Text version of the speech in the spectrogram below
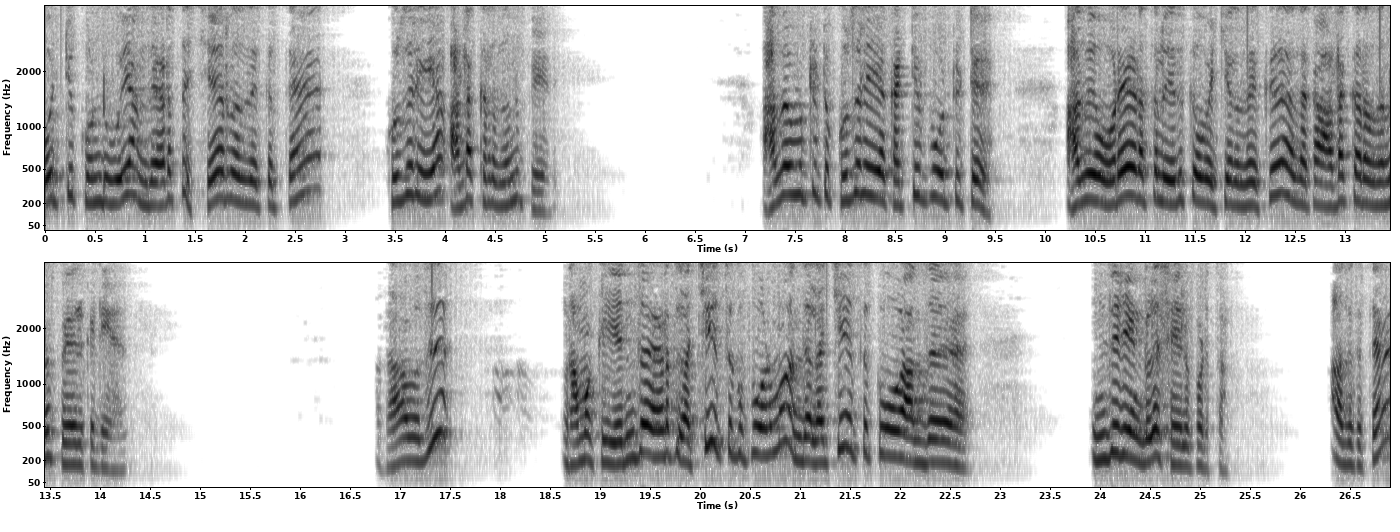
ஓட்டி கொண்டு போய் அந்த இடத்த சேர்றதுக்குத்தான் குதிரையை அடக்கிறதுன்னு பேர். அதை விட்டுட்டு குதிரையை கட்டி போட்டுட்டு அது ஒரே இடத்துல இருக்க வைக்கிறதுக்கு அதை அடக்கிறதுன்னு பேர் கிடையாது. அதாவது நமக்கு எந்த இடத்துல லட்சியத்துக்கு போகணுமோ அந்த லட்சியத்துக்கும் அந்த இந்திரியங்களை செயல்படுத்தணும். அதுக்குத்தான்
